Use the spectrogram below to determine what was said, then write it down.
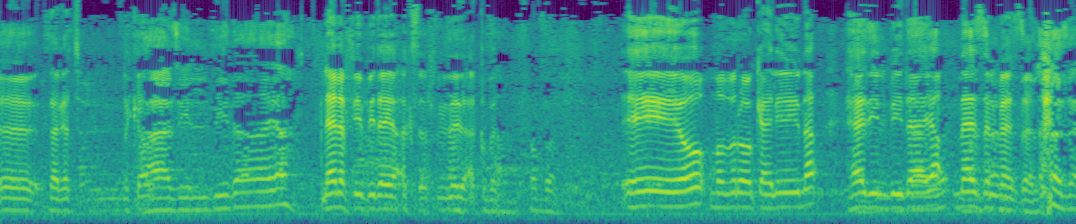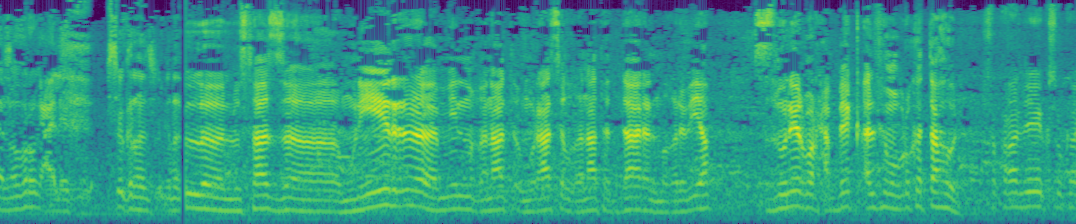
آه، ثانية. هذه البداية. لا لا في بداية أكثر في بداية أقبل. تفضل. أيوه مبروك علينا. هذه البداية. مازال مازال مازال مبروك عليكم. شكرا شكرا. الأستاذ منير من قناة مراسل قناة الدار المغربية. أستاذ منير مرحب بك. ألف مبروك. التأهل. شكرا لك شكرا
